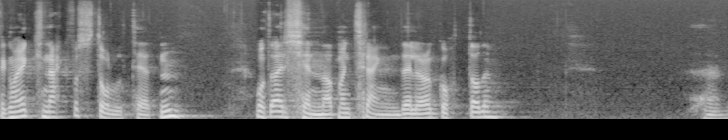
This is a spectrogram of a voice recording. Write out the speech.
Det kan være en knekk for stoltheten og til å erkjenne at man trenger det eller har godt av det. Um,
